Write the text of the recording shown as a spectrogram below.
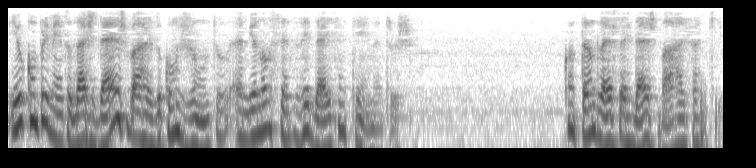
E o comprimento das 10 barras do conjunto é 1910 centímetros. Contando essas 10 barras aqui.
